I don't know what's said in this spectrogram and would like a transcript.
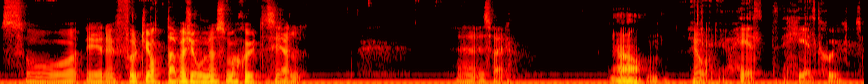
så är det 48 personer som har skjutits ihjäl i Sverige. Ja. Jo. Helt, helt sjukt.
